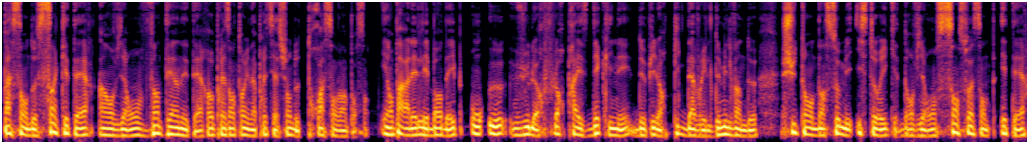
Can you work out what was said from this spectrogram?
passant de 5 Ethers à environ 21 Ethers, représentant une appréciation de 320%. Et en parallèle, les Bored ont eux vu leur floor price décliner depuis leur pic d'avril 2022, chutant d'un sommet historique d'environ 160 Ethers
